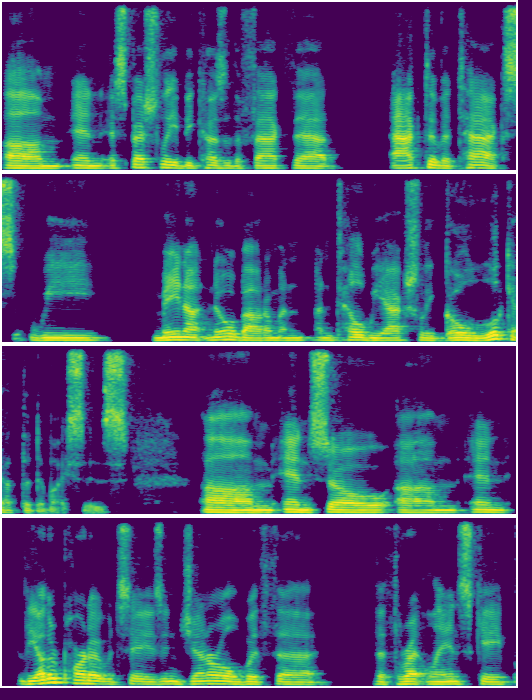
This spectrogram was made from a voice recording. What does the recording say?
um and especially because of the fact that active attacks we may not know about them un- until we actually go look at the devices. Um and so um and the other part i would say is in general with uh the threat landscape.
